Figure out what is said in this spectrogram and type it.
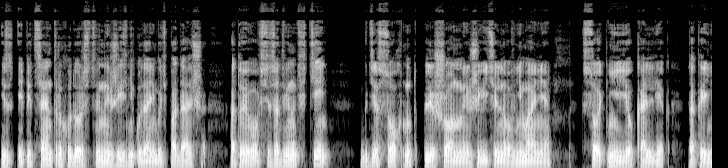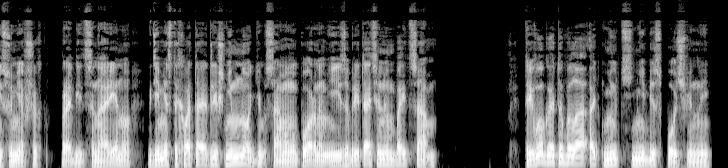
из эпицентра художественной жизни куда-нибудь подальше – а то и вовсе задвинуть в тень, где сохнут лишенные живительного внимания сотни ее коллег, так и не сумевших пробиться на арену, где места хватает лишь немногим, самым упорным и изобретательным бойцам. Тревога эта была отнюдь не беспочвенной,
